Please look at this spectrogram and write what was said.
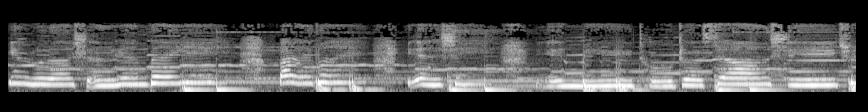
映入了圣人背影。百对烟心，隐秘吐着香西去，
